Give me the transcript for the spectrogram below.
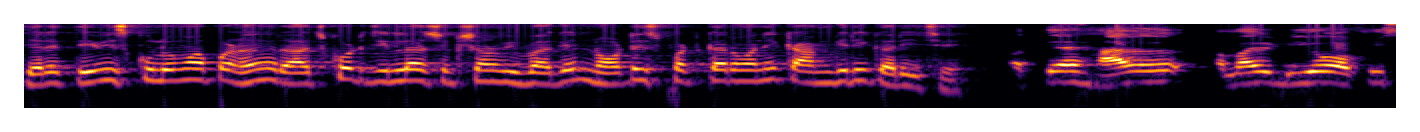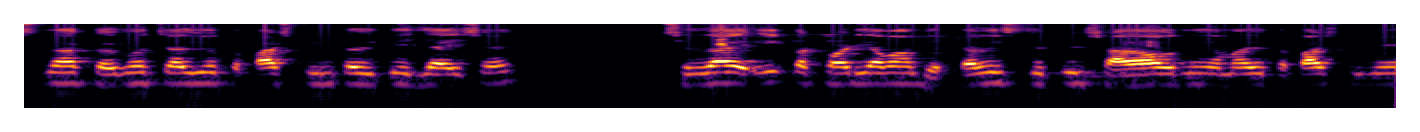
ત્યારે તેવી સ્કૂલોમાં પણ રાજકોટ જિલ્લા શિક્ષણ વિભાગે નોટિસ ફટકારવાની કામગીરી કરી છે. અત્યારે હાલ અમારી ડીઓ ઓફિસના કર્મચારીઓ તપાસ ટીમ તરીકે જાય છે. છેલ્લા એક અઠવાડિયામાં બેતાલીસ જેટલી શાળાઓની અમારી તપાસ ટીમે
